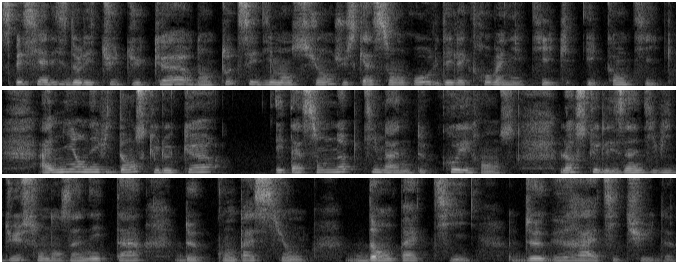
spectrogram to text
spécialiste de l'étude du cœur dans toutes ses dimensions jusqu'à son rôle d'électromagnétique et quantique, a mis en évidence que le cœur est à son optimum de cohérence lorsque les individus sont dans un état de compassion, d'empathie, de gratitude.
